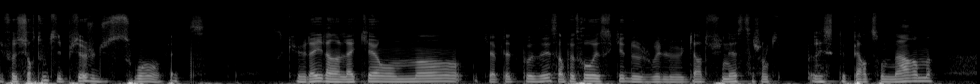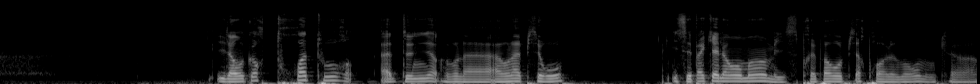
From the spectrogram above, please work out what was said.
Il faut surtout qu'il pioche du soin en fait. Parce que là, il a un laquais en main qui a peut-être posé. C'est un peu trop risqué de jouer le garde funeste, sachant qu'il risque de perdre son arme. Il a encore 3 tours à tenir avant la, avant la pyro. Il sait pas qu'elle a en main, mais il se prépare au pire probablement. Donc euh,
